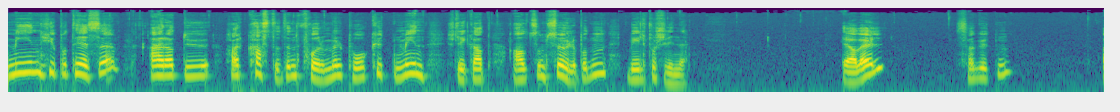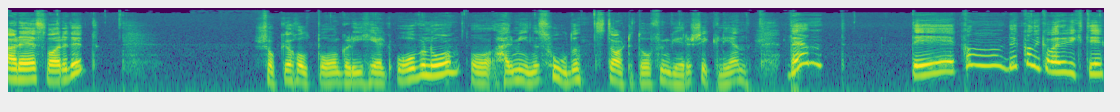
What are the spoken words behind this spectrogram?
min hypotese er at du har kastet en formel på kutten min, slik at alt som søler på den, vil forsvinne. Ja vel, sa gutten. Er det svaret ditt? Sjokket holdt på å gli helt over nå, og Hermines hode startet å fungere skikkelig igjen. Vent! Det kan, det kan ikke være riktig.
